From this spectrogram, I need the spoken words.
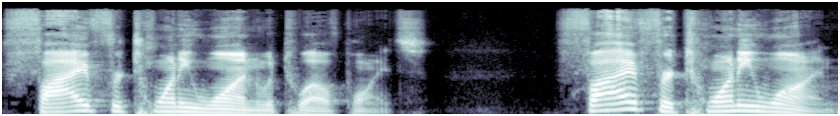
five for twenty one with twelve points. Five for twenty one.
